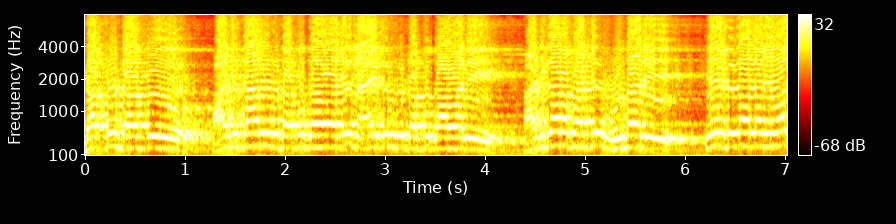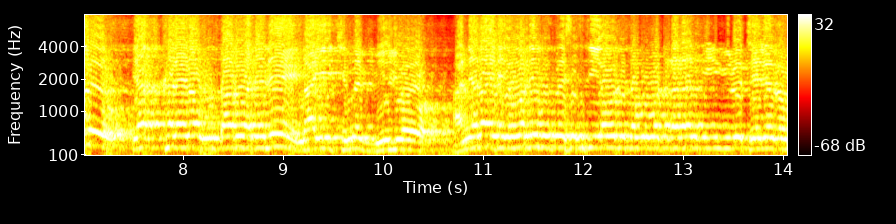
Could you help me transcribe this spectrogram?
డబ్బు డబ్బు. అధికారులకు డబ్బు కావాలి నాయకులకు డబ్బు కావాలి. అధికార పార్టీ ఉండాలి. కేటుగాళ్ళు అనే వాళ్ళు ఎక్కడైనా ఉంటారు అనేది నా ఈ చిన్న వీడియో. అన్యదా ఇది ఎవరిని ఉద్దేశించి ఎవరిని డబ్బులు కొట్టడానికి ఈ వీడియో చేయలేదు.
